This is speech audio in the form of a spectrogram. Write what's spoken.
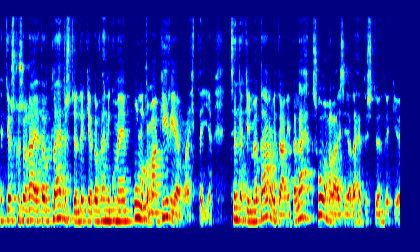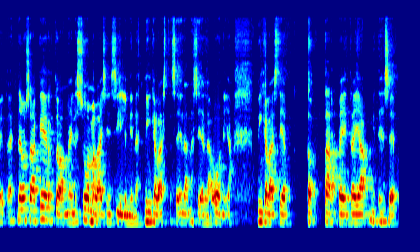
Et joskus on ajateltu, että lähetystyöntekijät on vähän niin kuin meidän ulkomaan kirjeenvaihtajia. Sen takia me tarvitaan niitä lä- suomalaisia lähetystyöntekijöitä, että ne osaa kertoa meille suomalaisin silmin, että minkälaista se elämä siellä on ja minkälaisia tarpeita ja miten se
